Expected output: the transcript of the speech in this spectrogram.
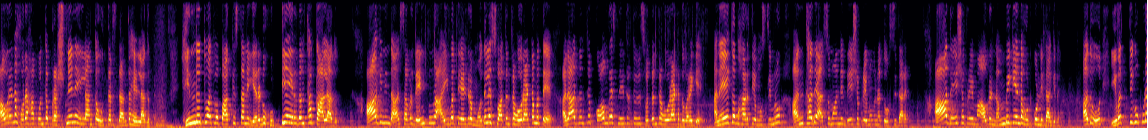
ಅವರನ್ನ ಹೊರ ಹಾಕುವಂತ ಪ್ರಶ್ನೆನೇ ಇಲ್ಲ ಅಂತ ಉತ್ತರಿಸಿದ ಅಂತ ಹೇಳಲಾಗುತ್ತೆ. ಹಿಂದುತ್ವ ಅಥವಾ ಪಾಕಿಸ್ತಾನ ಎರಡು ಹುಟ್ಟಿಯೇ ಇರದಂತಹ ಕಾಲ ಅದು. ಆಗಿನಿಂದ ಸಾವಿರದ ಎಂಟುನೂರ ಐವತ್ತೇಳರ ಮೊದಲ ಸ್ವಾತಂತ್ರ್ಯ ಹೋರಾಟ ಮತ್ತೆ ಅದಾದ ನಂತರ ಕಾಂಗ್ರೆಸ್ ನೇತೃತ್ವದ ಸ್ವತಂತ್ರ ಹೋರಾಟದವರೆಗೆ ಅನೇಕ ಭಾರತೀಯ ಮುಸ್ಲಿಮರು ಅಂಥದೇ ಅಸಾಮಾನ್ಯ ದೇಶ ಪ್ರೇಮವನ್ನು ತೋರಿಸಿದ್ದಾರೆ. ಆ ದೇಶ ಪ್ರೇಮ ಅವರ ನಂಬಿಕೆಯಿಂದ ಹುಟ್ಕೊಂಡಿದ್ದಾಗಿದೆ. ಅದು ಇವತ್ತಿಗೂ ಕೂಡ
